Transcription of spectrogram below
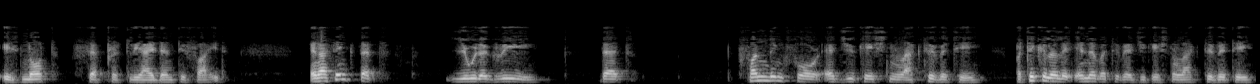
is not separately identified. And I think that you would agree that funding for educational activity, particularly innovative educational activity,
